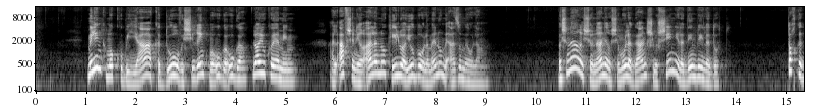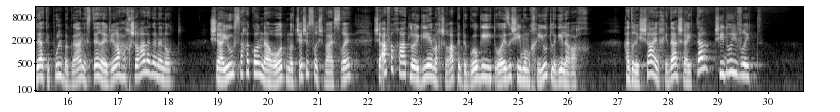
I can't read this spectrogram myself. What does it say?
מילים כמו קובייה, כדור ושירים כמו אוגה אוגה לא היו קיימים, על אף שנראה לנו כאילו היו בעולמנו מאז ומעולם. בשנה הראשונה נרשמו לגן 30 ילדים וילדות. תוך כדי הטיפול בגן אסתר העבירה הכשרה לגננות, שהיו סך הכל נערות בנות 16-17, שאף אחת לא הגיעה עם הכשרה פדגוגית או איזושהי מומחיות לגיל הרך. הדרישה היחידה שהייתה שידעו עברית.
